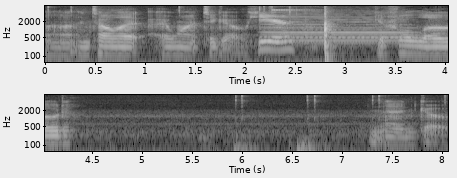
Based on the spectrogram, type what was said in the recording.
Uh, and tell it I want to go here, get full load, and then go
